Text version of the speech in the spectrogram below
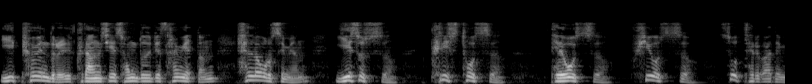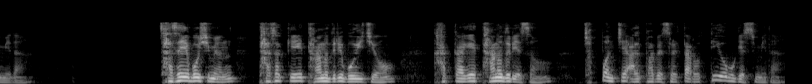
이 표현들을 그 당시에 성도들이 사용했던 헬라어로 쓰면 Ἰησοῦς, Χριστός, Θεός, Υἱός, Σωτήρ가 됩니다. 자세히 보시면 다섯 개의 단어들이 보이죠. 각각의 단어들에서 첫 번째 알파벳을 따로 띄워보겠습니다.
